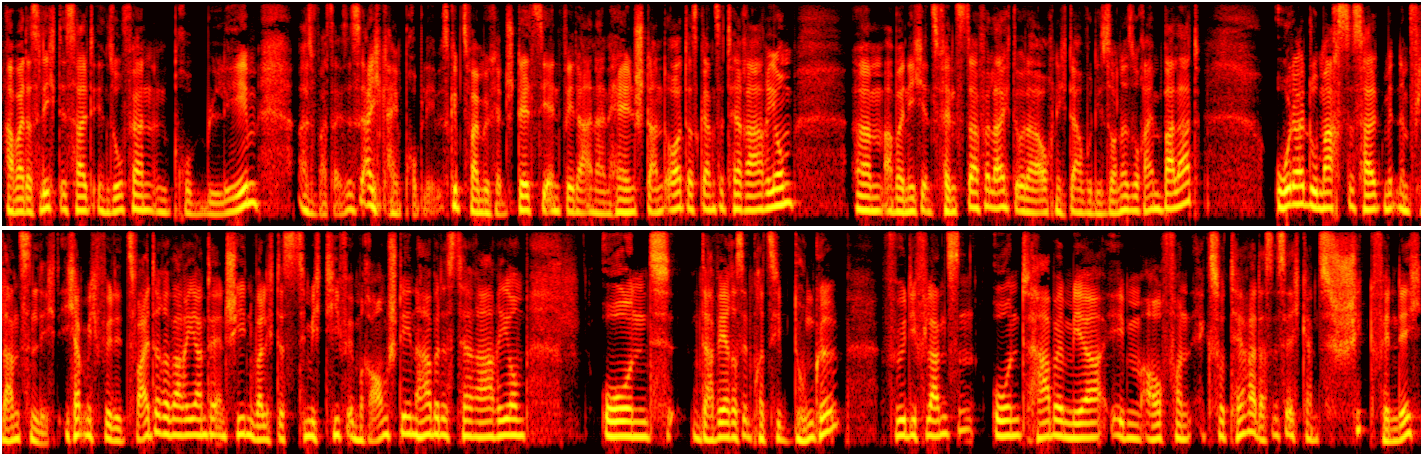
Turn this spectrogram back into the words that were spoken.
Aber das Licht ist halt insofern ein Problem. Also was heißt, es ist eigentlich kein Problem. Es gibt zwei Möglichkeiten. Stellst sie entweder an einen hellen Standort, das ganze Terrarium, ähm, aber nicht ins Fenster vielleicht oder auch nicht da, wo die Sonne so reinballert. Oder du machst es halt mit einem Pflanzenlicht. Ich habe mich für die zweitere Variante entschieden, weil ich das ziemlich tief im Raum stehen habe, das Terrarium. Und da wäre es im Prinzip dunkel für die Pflanzen und habe mir eben auch von Exoterra, das ist echt ganz schick, finde ich,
